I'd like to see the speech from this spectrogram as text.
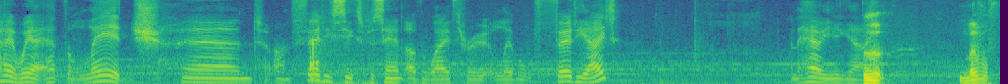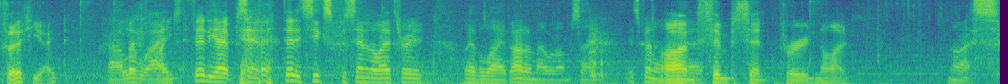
Okay, we are at the ledge, and I'm 36% of the way through level 38. And how are you going? L- level 38? Uh, level 8. 38%, 36% of the way through level 8. I don't know what I'm saying. It's been a long time. I'm day. 7% through 9. Nice.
